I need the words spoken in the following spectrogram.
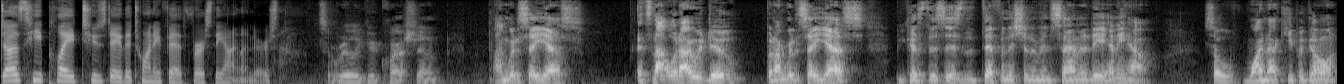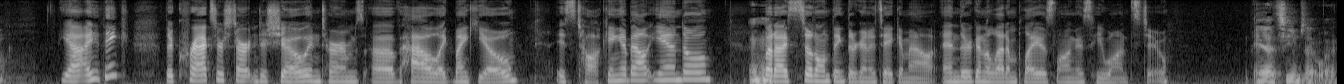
Does he play Tuesday the 25th versus the Islanders? It's a really good question. I'm going to say yes. It's not what I would do, but I'm going to say yes because this is the definition of insanity anyhow. So why not keep it going? Yeah, I think the cracks are starting to show in terms of how like Mike Yeo is talking about Yandle, mm-hmm. but I still don't think they're going to take him out and they're going to let him play as long as he wants to. Yeah, it seems that way.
